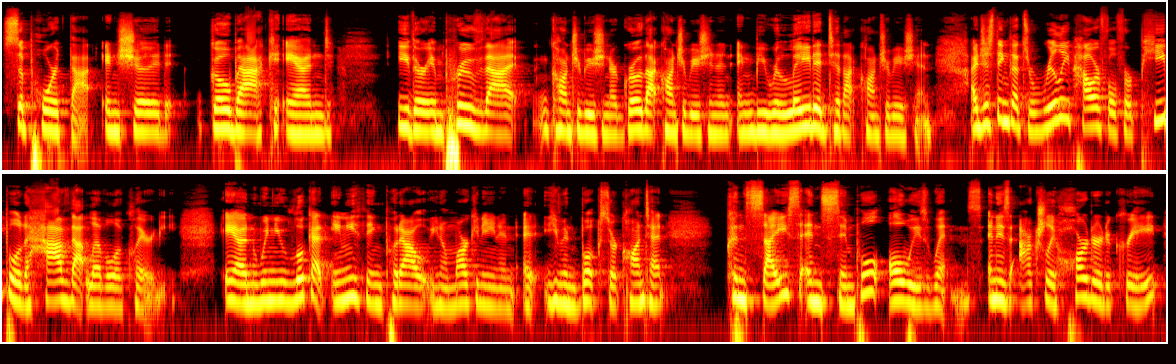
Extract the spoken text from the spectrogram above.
support that and should go back and either improve that contribution or grow that contribution and, and, be related to that contribution. I just think that's really powerful for people to have that level of clarity. And when you look at anything put out, you know, marketing and uh, even books or content, concise and simple always wins and is actually harder to create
